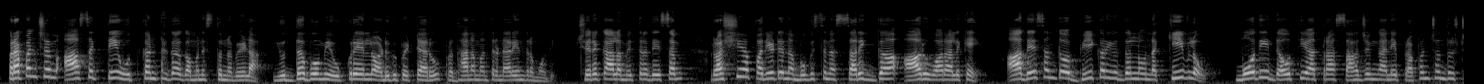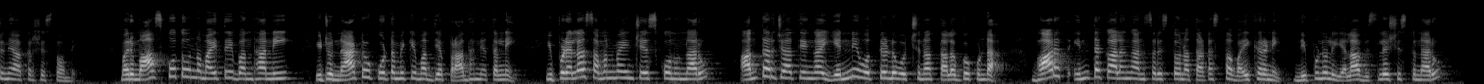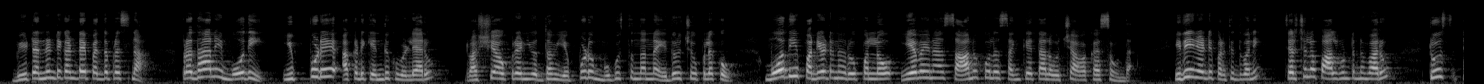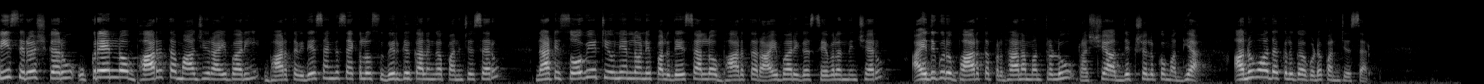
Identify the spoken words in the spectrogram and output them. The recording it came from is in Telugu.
ప్రపంచం ఆసక్తి ఉత్కంఠగా గమనిస్తున్న వేళ యుద్ధభూమి ఉక్రెయిన్లో అడుగుపెట్టారు ప్రధానమంత్రి నరేంద్ర మోదీ. చిరకాల మిత్రదేశం రష్యా పర్యటన ముగిసిన సరిగ్గా ఆరు వారాలకే ఆ దేశంతో భీకర యుద్ధంలో ఉన్న కీవ్లో మోదీ దౌత్యయాత్ర సహజంగానే ప్రపంచం దృష్టిని ఆకర్షిస్తోంది. మరి మాస్కోతో ఉన్న మైత్రి బంధాన్ని ఇటు నాటో కూటమికి మధ్య ప్రాధాన్యతల్ని ఇప్పుడెలా సమన్వయం చేసుకోనున్నారు? అంతర్జాతీయంగా ఎన్ని ఒత్తిళ్ళు వచ్చినా తలగ్గకుండా భారత్ ఇంతకాలంగా అనుసరిస్తోన్న తటస్థ వైఖరిని నిపుణులు ఎలా విశ్లేషిస్తున్నారు? వీటన్నింటికంటే పెద్ద ప్రశ్న ప్రధాని మోదీ ఇప్పుడే అక్కడికి ఎందుకు వెళ్ళారు రష్యా ఉక్రెయిన్ యుద్ధం ఎప్పుడు ముగుస్తుందన్న ఎదురుచూపులకు మోదీ పర్యటన రూపంలో ఏవైనా సానుకూల సంకేతాలు వచ్చే అవకాశం ఉందా? ఇదే నేటి ప్రతిధ్వని. చర్చలో పాల్గొంటున్న వారు టూ- టి సురేష్ గారు ఉక్రెయిన్లో భారత మాజీ రాయబారి భారత విదేశాంగ శాఖలో సుదీర్ఘకాలంగా పనిచేశారు. నాటి సోవియట్ యూనియన్లోని పలు దేశాల్లో భారత రాయబారిగా సేవలందించారు. ఐదుగురు భారత ప్రధానమంత్రులు రష్యా అధ్యక్షులకు మధ్య అనువాదకులుగా కూడా పనిచేశారు.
